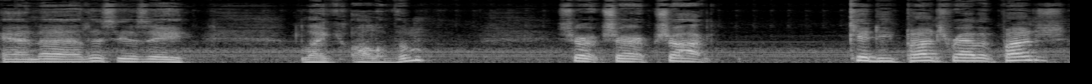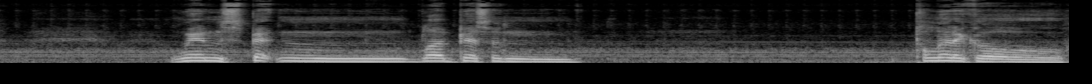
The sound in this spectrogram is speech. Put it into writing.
And uh, this is a, like all of them, sharp, sharp, shock, kidney punch, rabbit punch, wind spitting, blood pissing, political.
